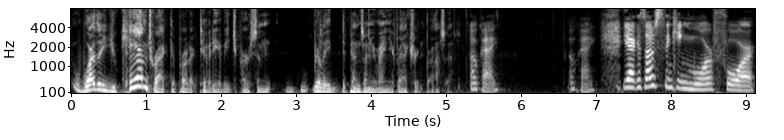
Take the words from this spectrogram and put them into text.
whether you can track the productivity of each person really depends on your manufacturing process. Okay. Okay. Yeah, because I was thinking more for,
